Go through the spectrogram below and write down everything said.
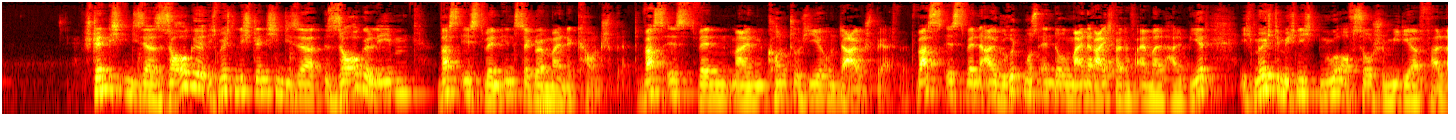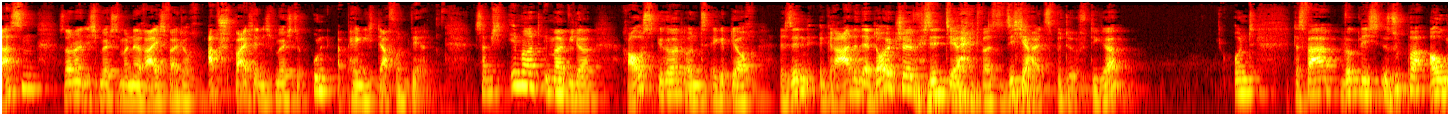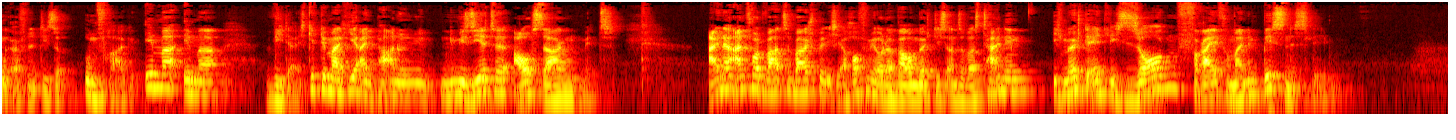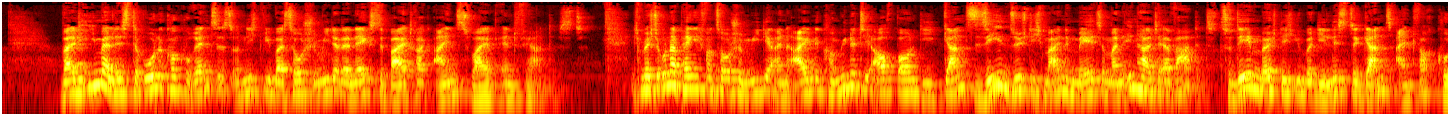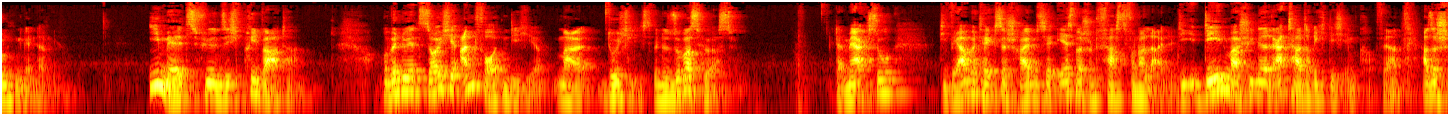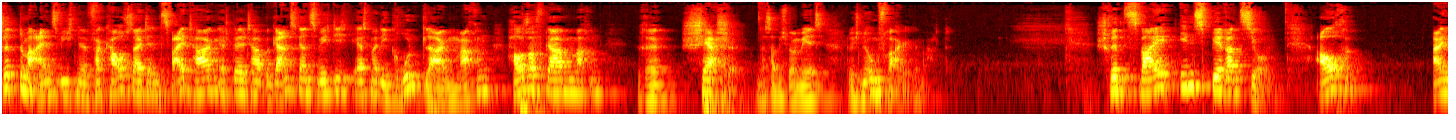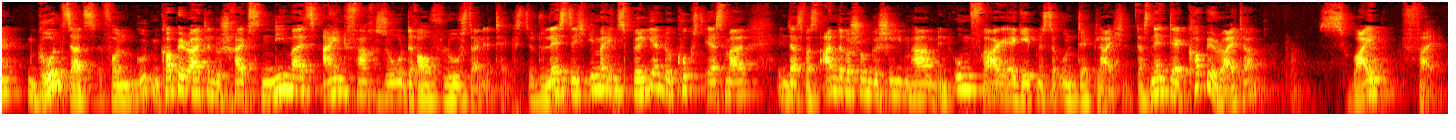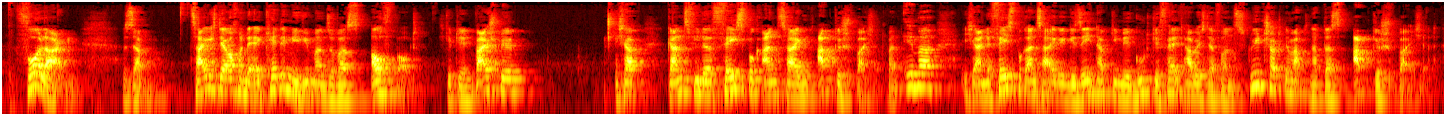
ständig in dieser Sorge, ich möchte nicht ständig in dieser Sorge leben, was ist, wenn Instagram meinen Account sperrt? Was ist, wenn mein Konto hier und da gesperrt wird? Was ist, wenn eine Algorithmusänderung meine Reichweite auf einmal halbiert? Ich möchte mich nicht nur auf Social Media verlassen, sondern ich möchte meine Reichweite auch abspeichern. Ich möchte unabhängig davon werden. Das habe ich immer und immer wieder rausgehört und ergibt ja auch Sinn. Gerade der Deutsche, wir sind ja etwas sicherheitsbedürftiger. Und das war wirklich super augenöffnend, diese Umfrage. Immer, immer wieder. Ich gebe dir mal hier ein paar anonymisierte Aussagen mit. Eine Antwort war zum Beispiel, ich erhoffe mir oder warum möchte ich an sowas teilnehmen? Ich möchte endlich sorgenfrei von meinem Business leben. Weil die E-Mail-Liste ohne Konkurrenz ist und nicht wie bei Social Media der nächste Beitrag ein Swipe entfernt ist. Ich möchte unabhängig von Social Media eine eigene Community aufbauen, die ganz sehnsüchtig meine Mails und meine Inhalte erwartet. Zudem möchte ich über die Liste ganz einfach Kunden generieren. E-Mails fühlen sich privat an. Und wenn du jetzt solche Antworten, die hier mal durchliest, wenn du sowas hörst, da merkst du, die Werbetexte schreiben es ja erstmal schon fast von alleine. Die Ideenmaschine rattert richtig im Kopf. Ja? Also Schritt Nummer eins, wie ich eine Verkaufsseite in zwei Tagen erstellt habe, ganz, ganz wichtig, erstmal die Grundlagen machen, Hausaufgaben machen, Recherche. Das habe ich bei mir jetzt durch eine Umfrage gemacht. Schritt zwei, Inspiration. Auch ein Grundsatz von guten Copywritern, du schreibst niemals einfach so drauf los deine Texte. Du lässt dich immer inspirieren, du guckst erstmal in das, was andere schon geschrieben haben, in Umfrageergebnisse und dergleichen. Das nennt der Copywriter Swipe-File. Vorlagen sammeln. Zeige ich dir auch in der Academy, wie man sowas aufbaut. Ich gebe dir ein Beispiel. Ich habe ganz viele Facebook-Anzeigen abgespeichert. Wann immer ich eine Facebook-Anzeige gesehen habe, die mir gut gefällt, habe ich davon einen Screenshot gemacht und habe das abgespeichert.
